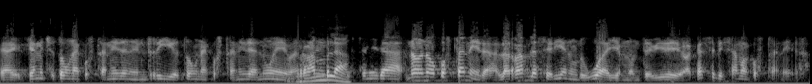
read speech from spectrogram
Eh, que han hecho toda una costanera en el río, toda una costanera nueva. ¿no? ¿Rambla? Costanera- no, no, costanera. La Rambla sería en Uruguay, en Montevideo. Acá se le llama costanera.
